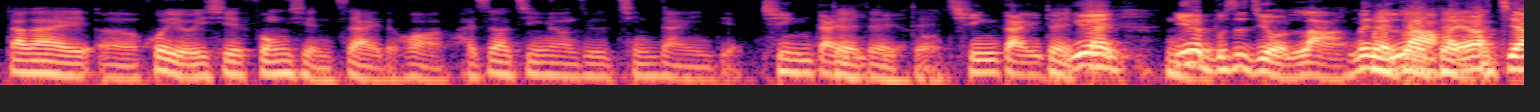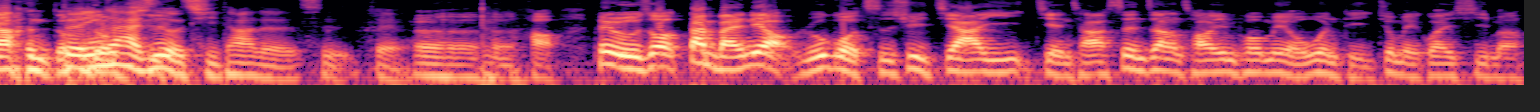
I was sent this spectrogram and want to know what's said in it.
大概呃会有一些风险在的话，还是要尽量就是清淡一点，清淡一点，对对对，清淡一点，因为因为不是只有辣，那个辣还要加很多，对，应该还是有其他的是，对，嗯嗯好，譬如说蛋白尿，如果持续加一，检查肾脏超音波没有问题，就没关系吗？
